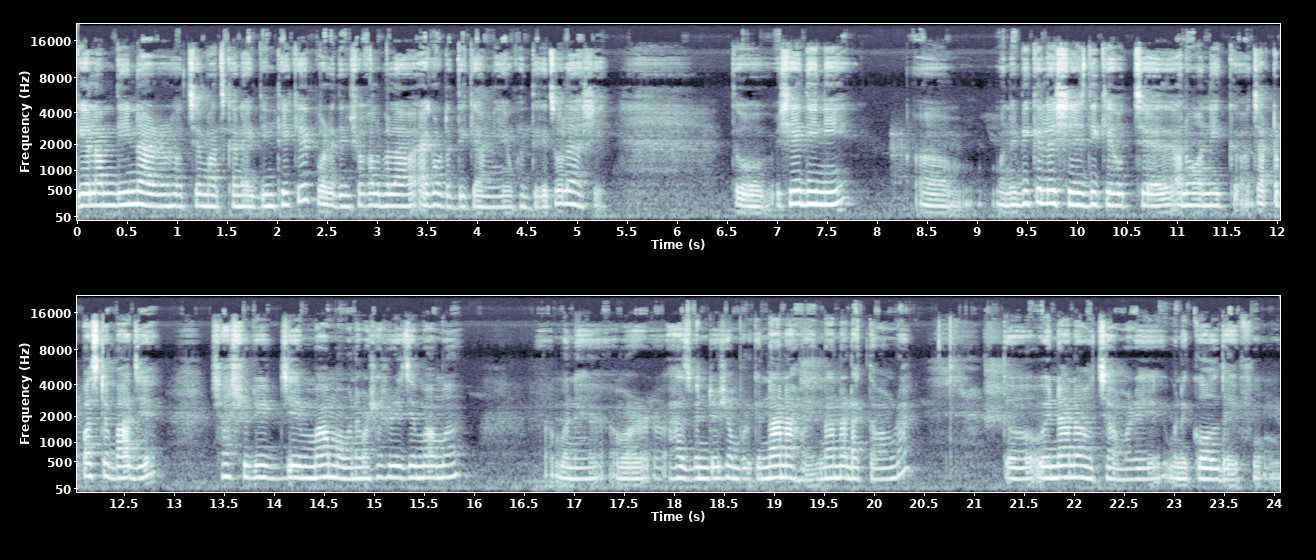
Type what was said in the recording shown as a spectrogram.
গেলাম দিন আর হচ্ছে মাঝখানে একদিন থেকে পরের দিন সকালবেলা এগারোটার দিকে আমি ওখান থেকে চলে আসি। তো সেই দিনই মানে বিকেলের শেষ দিকে হচ্ছে আনুমানিক চারটা পাঁচটা বাজে, শাশুড়ির যে মামা মানে আমার শাশুড়ির যে মামা মানে আমার হাজব্যান্ডের সম্পর্কে নানা হয়, নানা ডাকতাম আমরা। তো ওই নানা হচ্ছে আমারে মানে কল দেয়, ফো-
